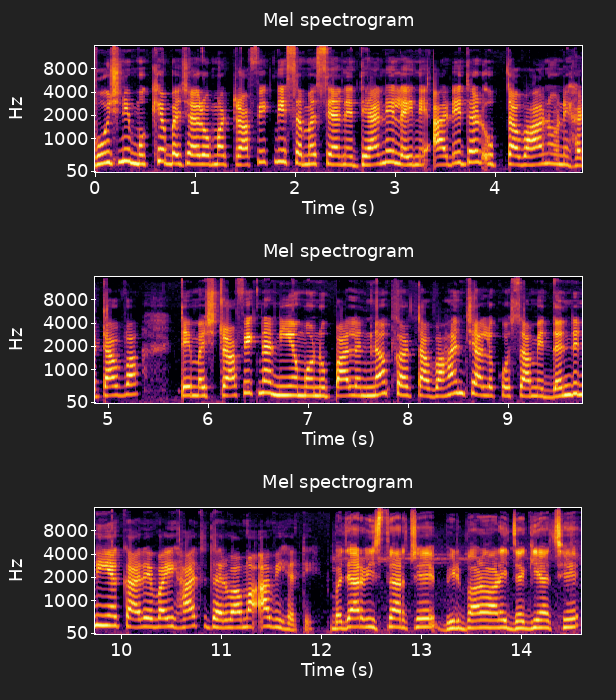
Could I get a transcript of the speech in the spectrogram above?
ભુજની મુખ્ય બજારોમાં ટ્રાફિકની સમસ્યાને ધ્યાને લઈને આડેધડ ઉપતા વાહનોને હટાવવા તેમજ ટ્રાફિકના નિયમોનું પાલન ન કરતા વાહન ચાલકો સામે દંડનીય કાર્યવાહી હાથ ધરવામાં આવી હતી. બજાર વિસ્તાર છે, ભીડભાડવાળી જગ્યા છે.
